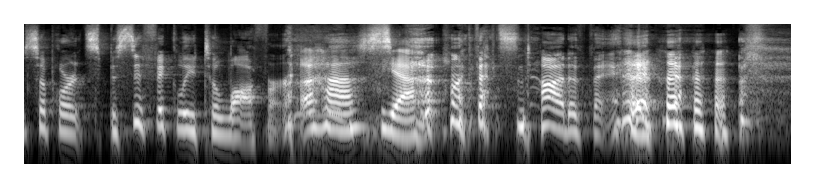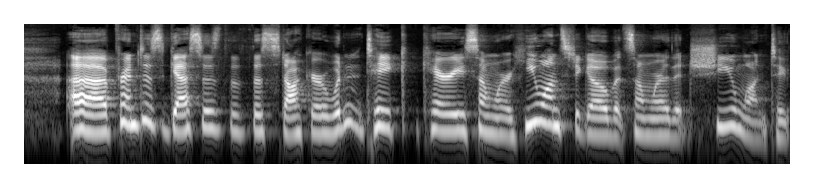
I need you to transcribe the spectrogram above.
support specifically to law firms. uh-huh. yeah, like that's not a thing. uh, Prentiss guesses that the stalker wouldn't take Carrie somewhere he wants to go, but somewhere that she want to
